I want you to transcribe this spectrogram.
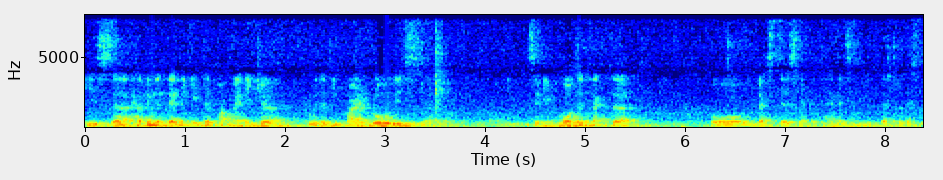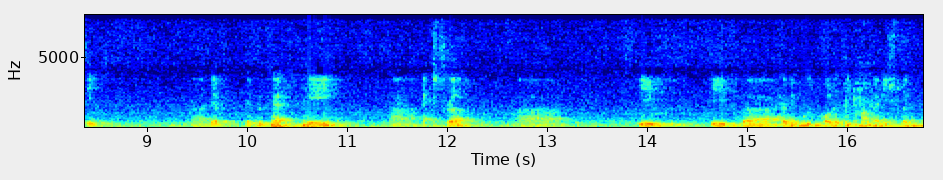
is uh, having a dedicated park manager with a defined role is, uh, it's an important factor for investors and the tenants in the industrial estate. Uh, they're, they're prepared to pay uh, extra uh, if, if uh, having good quality park management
